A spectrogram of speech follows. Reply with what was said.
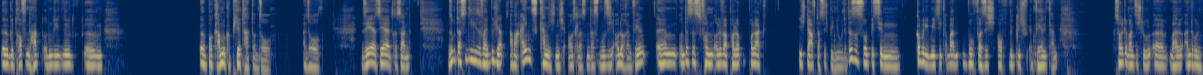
äh, getroffen hat und die äh, äh, Programme kopiert hat und so. Also sehr, sehr interessant. So, das sind diese zwei Bücher. Aber eins kann ich nicht auslassen, das muss ich auch noch empfehlen. Ähm, und das ist von Oliver Pollack. Ich darf das, ich bin Jude. Das ist so ein bisschen Comedy-mäßig, aber ein Buch, was ich auch wirklich empfehlen kann. Sollte man sich äh, mal antun.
